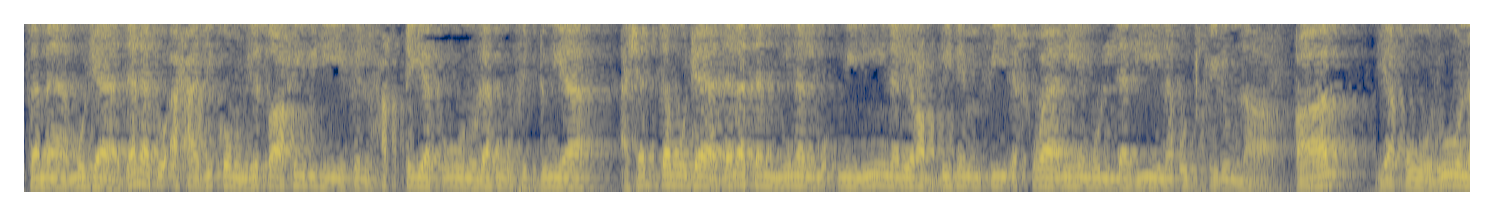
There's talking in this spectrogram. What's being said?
فما مجادلة أحدكم لصاحبه في الحق يكون له في الدنيا أشد مجادلة من المؤمنين لربهم في إخوانهم الذين أدخلوا النار؟ قال يقولون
